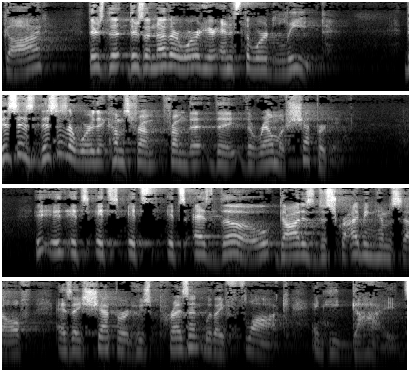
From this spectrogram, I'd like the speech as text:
God. There's, the, there's another word here, and it's the word lead. This is, this is a word that comes from, from the, the, the realm of shepherding. It, it, it's, it's, it's, it's as though God is describing himself as a shepherd who's present with a flock and he guides.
